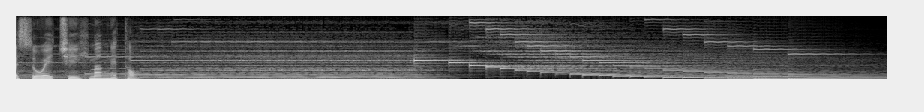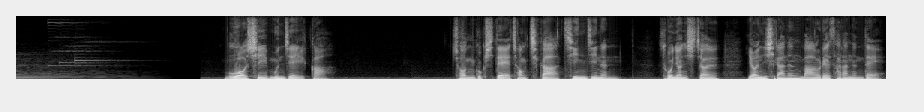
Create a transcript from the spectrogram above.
SOH 희망 레터 무엇이 문제일까? 전국시대 정치가 진지는 소년 시절 연시라는 마을에 살았는데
